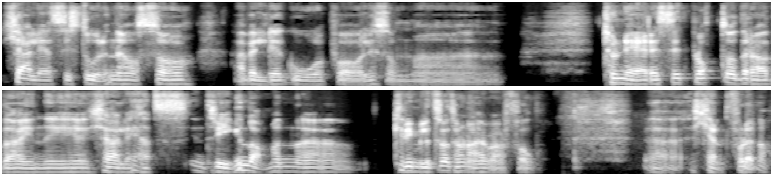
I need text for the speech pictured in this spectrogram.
kjærlighetshistoriene også er veldig gode på å liksom turnere sitt plott og dra deg inn i kjærlighetsintrigen, da. Men uh, krimlitteraturen er i hvert fall uh, kjent for det. da.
